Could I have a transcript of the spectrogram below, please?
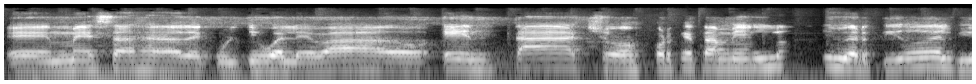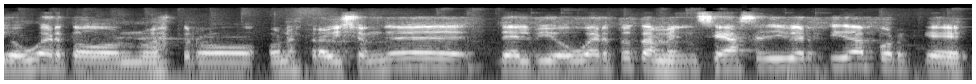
en mesas de cultivo elevado, en tachos, porque también lo divertido del biohuerto o, nuestro, o nuestra visión de, del biohuerto también se hace divertida porque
